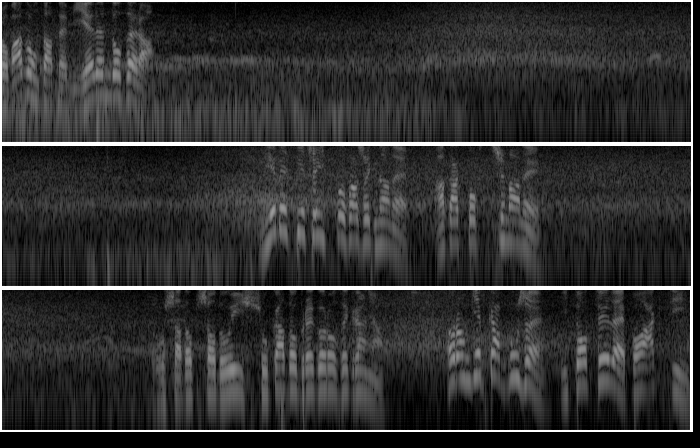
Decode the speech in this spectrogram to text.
Prowadzą zatem 1 do 0. Niebezpieczeństwo zażegnane. Atak powstrzymany. Rusza do przodu i szuka dobrego rozegrania. Chorągiewka w górze i to tyle po akcji.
